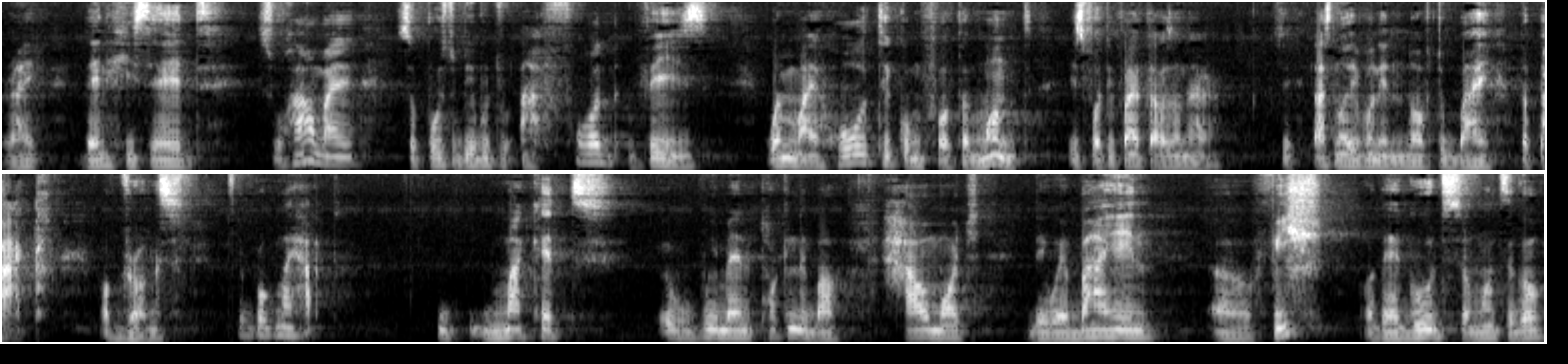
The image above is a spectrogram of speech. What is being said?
right? Then he said so how am I supposed to be able to afford this when my whole take home for the month is 45,000 naira? That's not even enough to buy the pack of drugs. It broke my heart. Market women talking about how much they were buying uh, fish or their goods some months ago,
